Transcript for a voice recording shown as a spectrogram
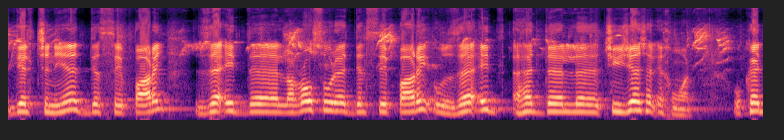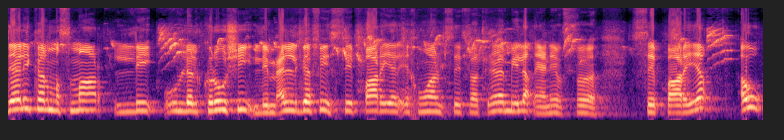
ديال التنيات ديال ال séparé زائد الرسولات ديال ال séparé وزائد هاد التيجات الإخوان. وكذلك المسمار اللي ولا الكروشي اللي معلقة فيه ال séparé الإخوان بصفة كاملة يعني في ال séparé. أو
